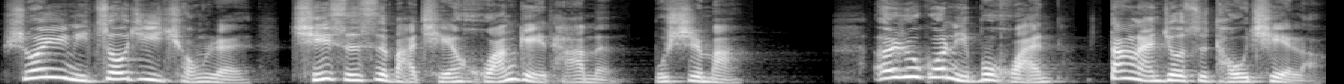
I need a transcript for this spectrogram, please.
所以，你周济穷人，其实是把钱还给他们，不是吗？而如果你不还，当然就是偷窃了。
